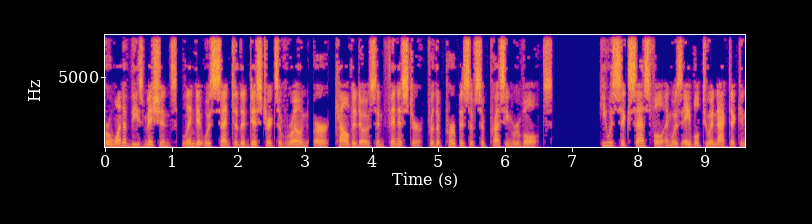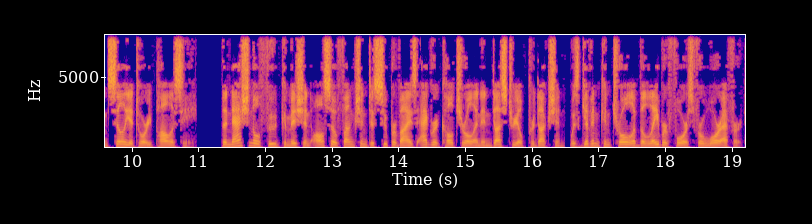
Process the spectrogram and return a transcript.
For one of these missions, Lindet was sent to the districts of Rhône, Eure, Calvados and Finistère, for the purpose of suppressing revolts. He was successful and was able to enact a conciliatory policy. The National Food Commission also functioned to supervise agricultural and industrial production, was given control of the labor force for war effort,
